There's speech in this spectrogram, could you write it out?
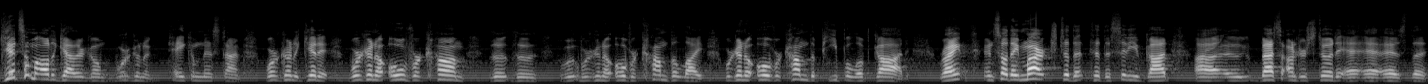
gets them all together, going, "We're going to take them this time. We're going to get it. We're going to overcome the the. We're going to overcome the light. We're going to overcome the people of God." Right? And so they march to the to the city of God, uh, best understood as the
